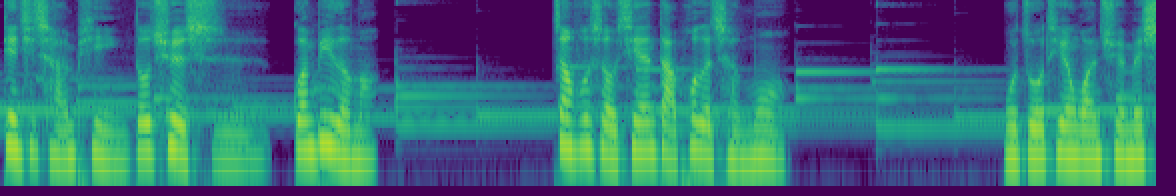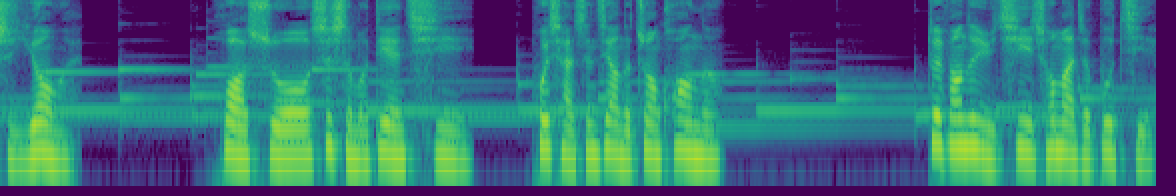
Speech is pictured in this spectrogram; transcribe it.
电器产品都确实关闭了吗？丈夫首先打破了沉默。我昨天完全没使用，哎。话说是什么电器会产生这样的状况呢？对方的语气充满着不解。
